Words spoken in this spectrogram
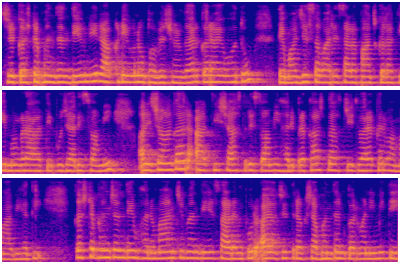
શ્રી કષ્ટભંજન દેવને રાખડીઓનો ભવ્ય શણગાર કરાયો હતો. તેમજ સવારે સાડા પાંચ કલાકે મંગળા આરતી પૂજારી સ્વામી અને શણગાર આરતી શાસ્ત્રી સ્વામી હરિપ્રકાશ દાસજી દ્વારા કરવામાં આવી હતી. કષ્ટભંજન દેવ હનુમાનજી મંદિર, સાળંગપુર આયોજિત રક્ષાબંધન પર્વ નિમિત્તે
